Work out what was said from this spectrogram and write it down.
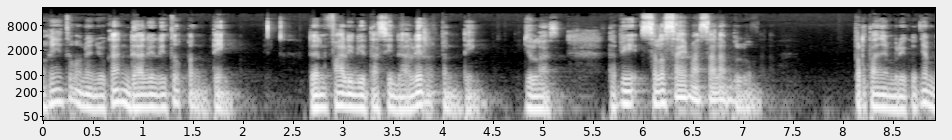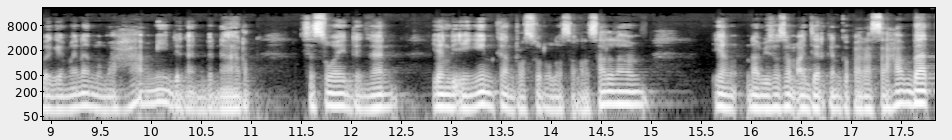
Makanya itu menunjukkan dalil itu penting dan validasi dalil penting jelas. Tapi selesai masalah belum? Pertanyaan berikutnya bagaimana memahami dengan benar sesuai dengan yang diinginkan Rasulullah SAW yang Nabi SAW ajarkan kepada sahabat,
